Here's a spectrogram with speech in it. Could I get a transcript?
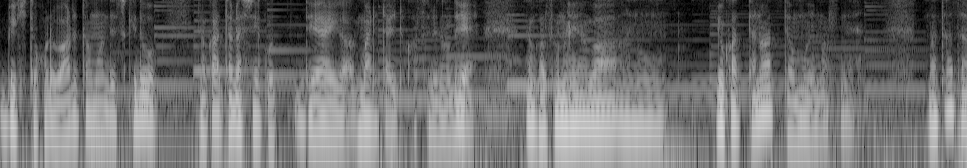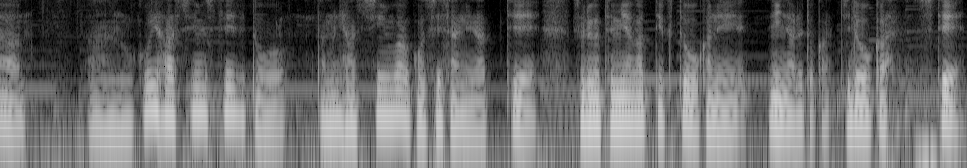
べきところはあると思うんですけどなんか新しいこ出会いが生まれたりとかするのでなんかその辺はあの良かったなって思いますね。まあ、ただあのこういう発信をしているとたまに発信はこう資産になってそれが積み上がっていくとお金になるとか自動化して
